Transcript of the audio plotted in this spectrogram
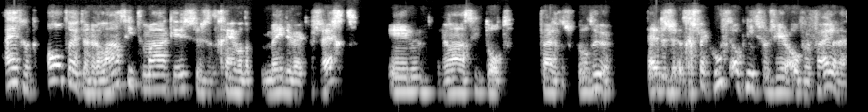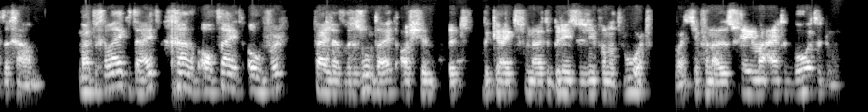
eigenlijk altijd een relatie te maken is tussen hetgeen wat de medewerker zegt in relatie tot veiligheidscultuur. Dus het gesprek hoeft ook niet zozeer over veiligheid te gaan. Maar tegelijkertijd gaat het altijd over veiligheid en gezondheid als je het bekijkt vanuit de breedste zin van het woord. Wat je vanuit het schema eigenlijk behoort te doen.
